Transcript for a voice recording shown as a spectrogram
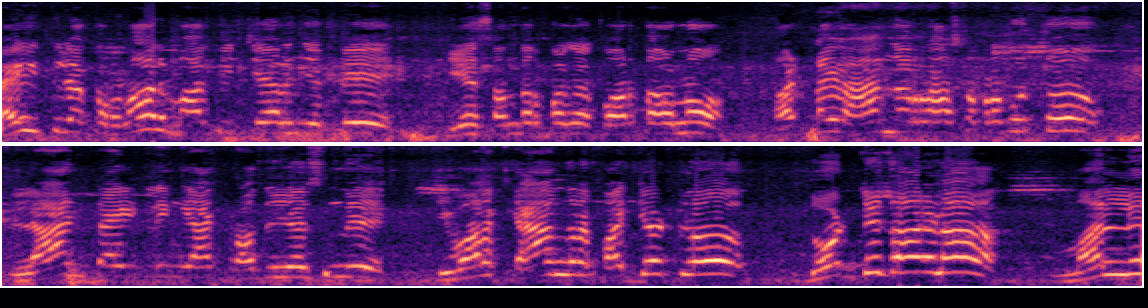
రైతుల యొక్క రుణాలు మాఫీ చేయాలని చెప్పి ఏ సందర్భంగా కోరుతా ఉన్నాం. అట్లాగే ఆంధ్ర రాష్ట్ర ప్రభుత్వం ల్యాండ్ టైటిలింగ్ యాక్ట్ రద్దు చేసింది. ఇవాళ కేంద్ర బడ్జెట్లో దొడ్డిదారుణ మళ్ళీ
